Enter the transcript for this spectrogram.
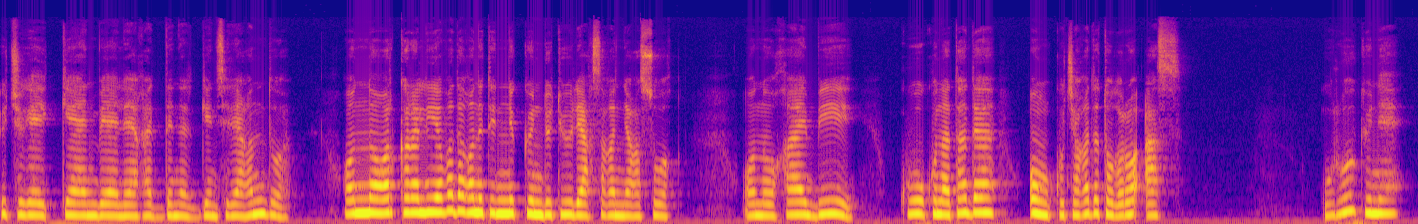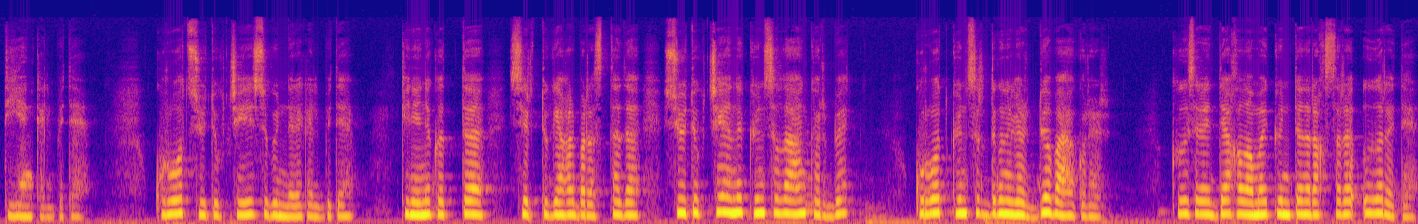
үчүгэйккен бээлээхэрден эрген сирягын дуо. Онноогор королева күндү түүлээх саганняга суок онуохай би куукуната да оңкучага да толоро ас. Уруу күнэ тиен кэлбите куруот сүүтүкчэйи сүгүннере кэлбите кинини кытта сиртүгэгэр бараста да сүүтүкчэй аны күн сылаан көрбөт. Куруот күн сырдыгын өлөрдүө баа көрөр. Кыыс эрэддэ халамай күнтен ыар эте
